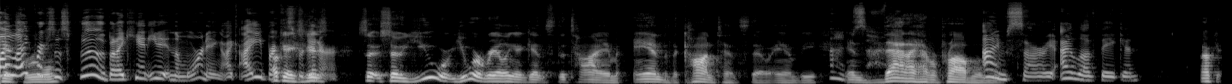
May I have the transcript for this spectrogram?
I like rule. breakfast food, but I can't eat it in the morning. Like I eat breakfast for here's- dinner. So, so you were you were railing against the time and the contents, though, Ambi, I'm and sorry. that I have a problem. I'm with. sorry. I love bacon. okay.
